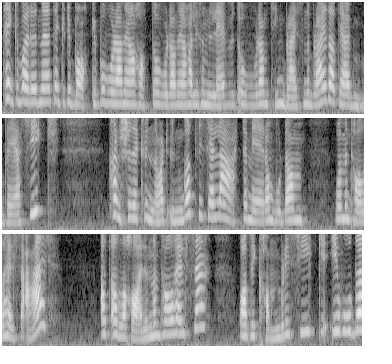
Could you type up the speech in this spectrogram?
tenker bare, når jeg tenker tilbake på hvordan jeg har hatt det, og hvordan jeg har liksom levd, og hvordan ting blei som det blei, at jeg ble syk Kanskje det kunne vært unngått hvis jeg lærte mer om hvordan vår mentale helse er. At alle har en mental helse, og at vi kan bli syk i hodet,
